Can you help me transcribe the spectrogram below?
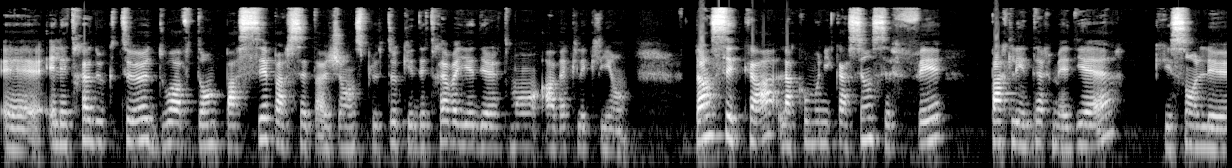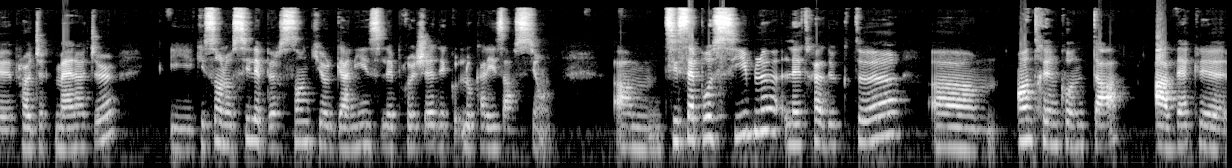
et, les traducteurs doivent donc passer par cette agence plutôt que de travailler directement avec les clients. Dans ces cas, la communication se fait par l'intermédiaire, qui sont les project managers, et qui sont aussi les personnes qui organisent les projets de localisation. Um, si c'est possible, les traducteurs um, entrent en contact avec, euh,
